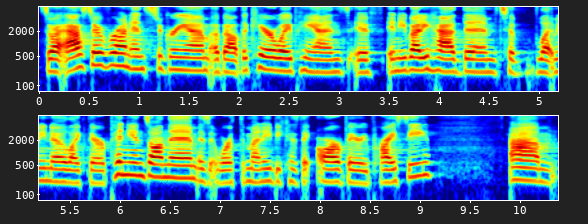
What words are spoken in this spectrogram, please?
So I asked over on Instagram about the caraway pans if anybody had them to let me know like their opinions on them. Is it worth the money because they are very pricey? Um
